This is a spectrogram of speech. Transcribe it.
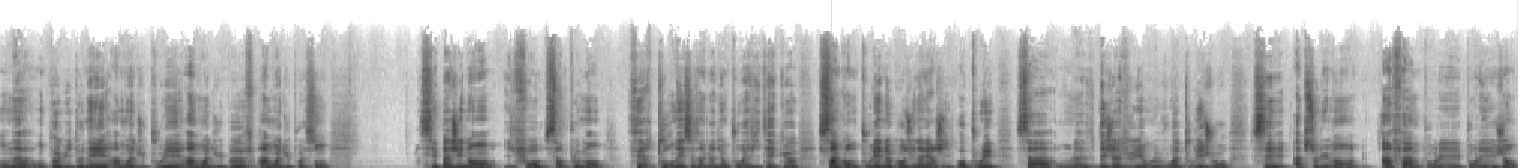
On, on peut lui donner un mois du poulet, un mois du bœuf, un mois du poisson. C'est pas gênant, il faut simplement faire tourner ces ingrédients pour éviter que 50 poulets ne causent une allergie au poulet. Ça, on l'a déjà vu et on le voit tous les jours. C'est absolument infâme pour les, pour les gens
